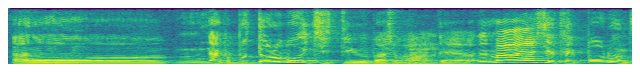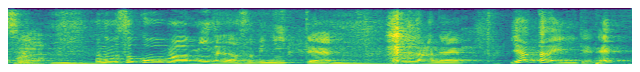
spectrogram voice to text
あのーなんかぼ泥棒市っていう場所があって、でまあ怪しいやついっぱいおるんですよ、はい。でもそこをまあみんなで遊びに行って、ほん。ならね屋台でね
